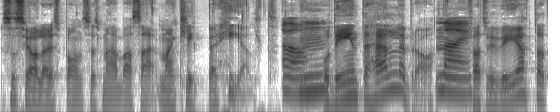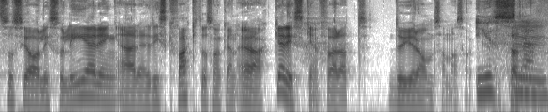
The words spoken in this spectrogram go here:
sociala responser som är bara så här, man klipper helt. Ja. Mm. Och det är inte heller bra. Nej. För att vi vet att social isolering är en riskfaktor som kan öka risken för att du gör om samma sak. Just så att. Mm.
